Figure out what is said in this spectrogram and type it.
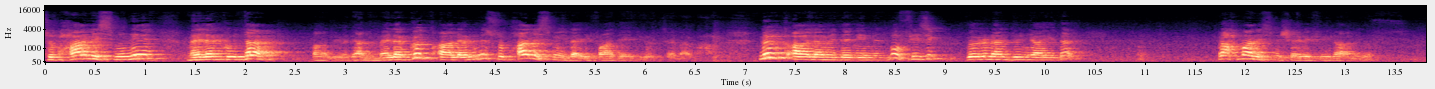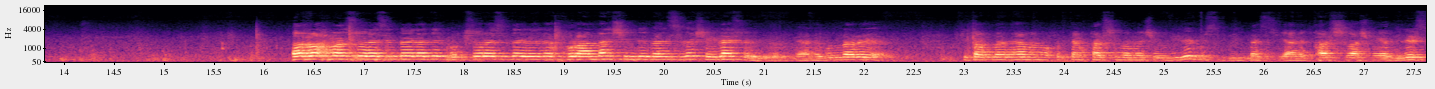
Subhan ismini melekuta alıyor. Yani melekut alemini Subhan ismiyle ifade ediyor Cenab-ı Hak. Mülk alemi dediğimiz bu fizik görünen dünyayı da Rahman ismi şerifiyle anıyor. Er-Rahman suresinde öyledir, Mulk suresinde öyledir. Kur'an'dan şimdi ben size şeyler söylüyorum. Yani bunları kitapları hemen okurken karşılamayabilir misin? Bilmez. Yani karşılaşmayabilirsiniz.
